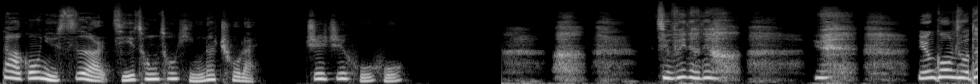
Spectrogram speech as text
大宫女四儿急匆匆迎了出来，支支吾吾：“景妃娘娘，云云公主她……”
